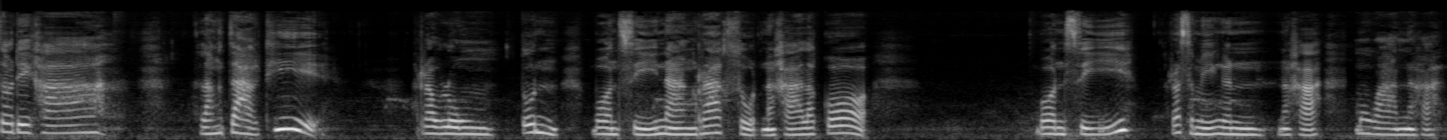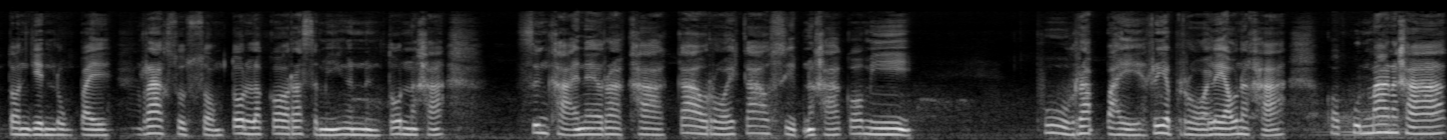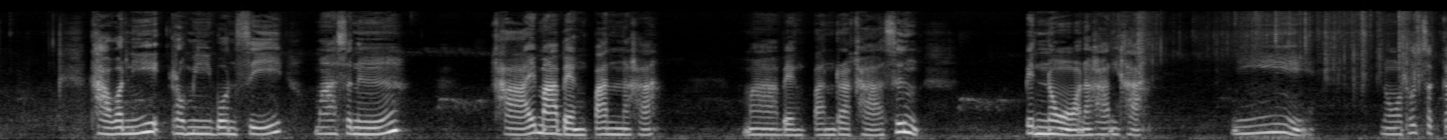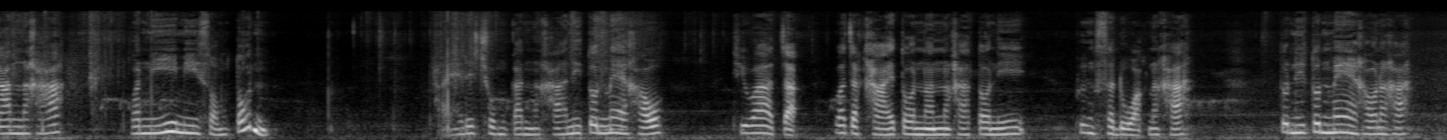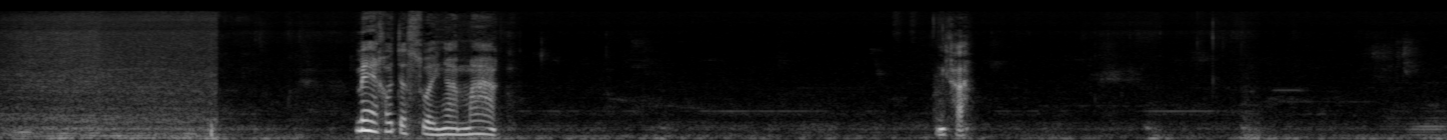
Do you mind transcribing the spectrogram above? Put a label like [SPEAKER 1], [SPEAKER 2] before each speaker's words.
[SPEAKER 1] สวัสดีค่ะ หลังจากที่เราลงต้นบอนสีนางรากสดนะคะ แล้วก็บอนสีรัศมีเงินนะคะ เมื่อวานนะคะ ตอนเย็นลงไปรากสดสองต้น แล้วก็รัศมีเงินหนึ่งต้นนะคะ ซึ่งขายในราคา 990 นะคะ ก็มีผู้รับไปเรียบร้อยแล้วนะคะ ขอบคุณมากนะคะ ค่ะวันนี้เรามีบนสีมาเสนอ ขายมาแบ่งปันนะคะ มาแบ่งปันราคาซึ่งเป็นหน่อนะคะนี่ค่ะ นี่หน่อทศกัณฐ์นะคะ วันนี้มีสองต้น ถ่ายให้ได้ชมกันนะคะ นี่ต้นแม่เขาที่ว่าจะว่าจะขายตอนนั้นนะคะ ตอนนี้เพิ่งสะดวกนะคะ ต้นนี้ต้นแม่เขานะคะ แม่เขาจะสวยงามมาก นี่ค่ะ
